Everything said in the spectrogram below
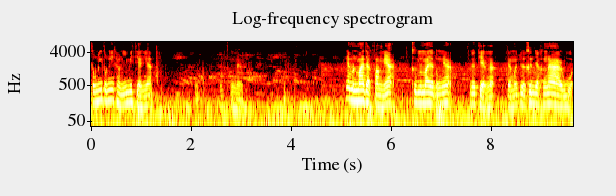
ตรงนี้ตรงนี้แถวนี้มีเสียงเงี้ยเอ้ยฝั่งไหนวะเนี่ยมันมาจากฝั่งเนี้ย คือมันมาจากตรงเนี้ยเนี่ยเสียงอะเสียงมันเกิดขึ้นจากข้างหน้าบว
